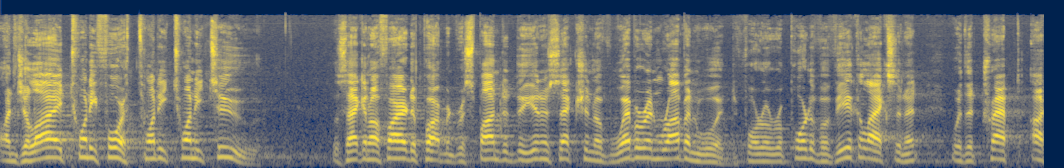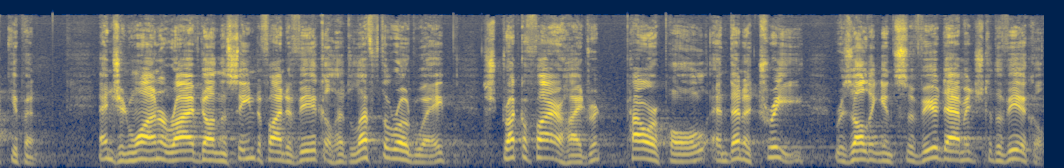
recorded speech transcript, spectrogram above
On July 24, 2022, the Saginaw Fire Department responded to the intersection of Weber and Robinwood for a report of a vehicle accident with a trapped occupant. Engine 1 arrived on the scene to find a vehicle had left the roadway, struck a fire hydrant, power pole, and then a tree, resulting in severe damage to the vehicle.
